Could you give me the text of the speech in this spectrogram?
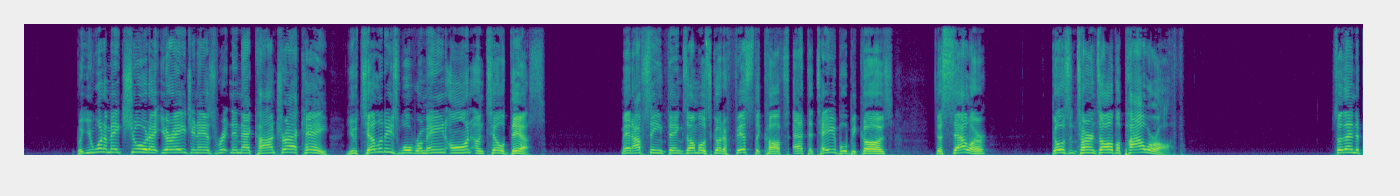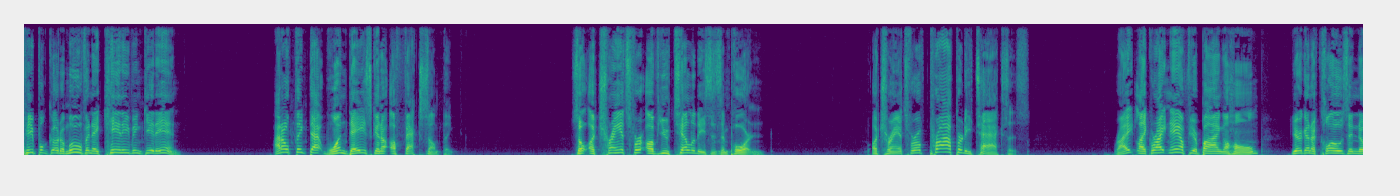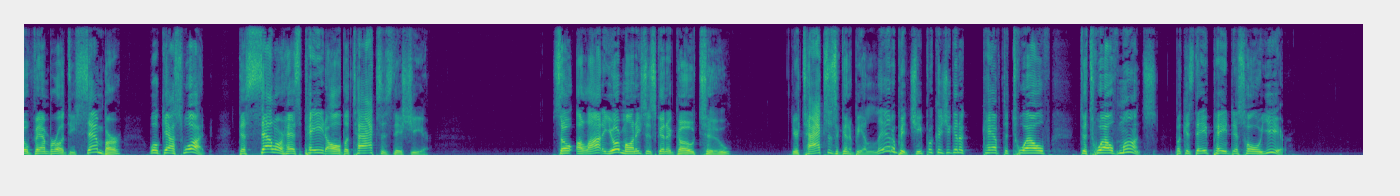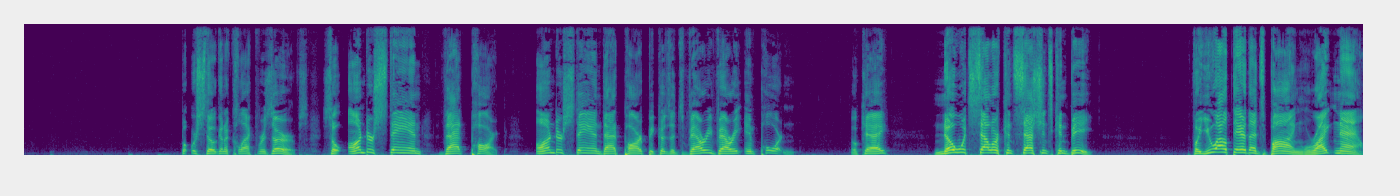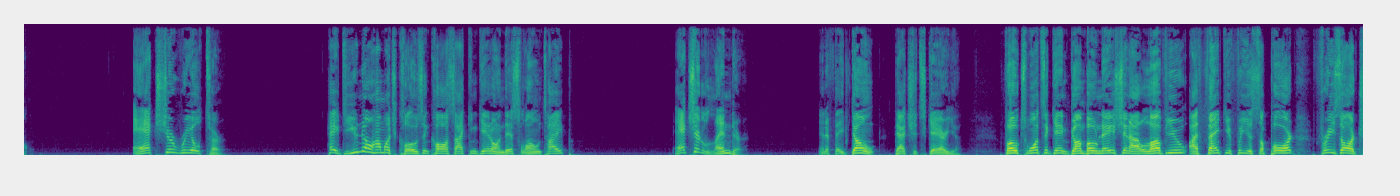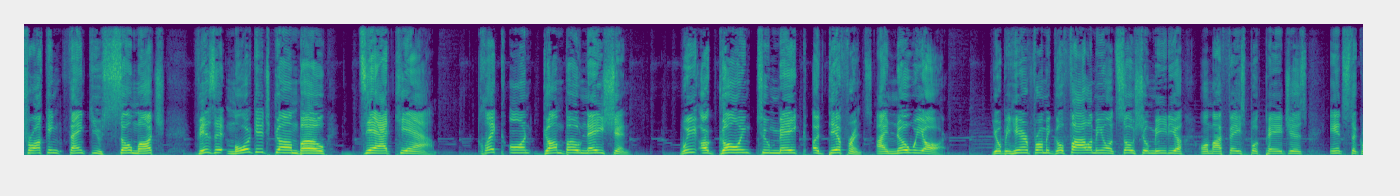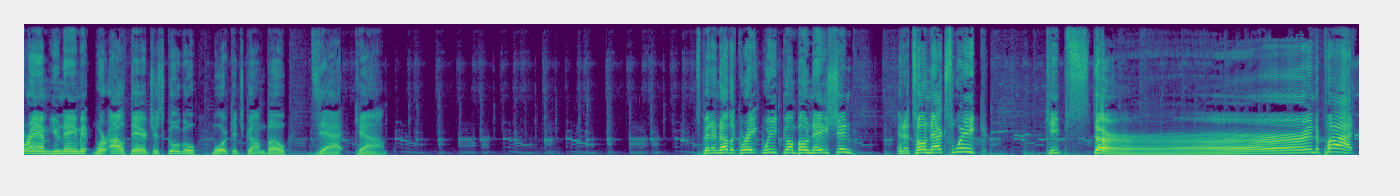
But you want to make sure that your agent has written in that contract, hey, utilities will remain on until this. Man, I've seen things almost go to fisticuffs at the table because the seller goes and turns all the power off. So then the people go to move and they can't even get in. I don't think that one day is going to affect something. So a transfer of utilities is important. A transfer of property taxes. Right? Like right now, if you're buying a home, you're going to close in November or December. Well, guess what? The seller has paid all the taxes this year. So a lot of your monies is going to go to your taxes are going to be a little bit cheaper because you're going to have the 12 to 12 months because they've paid this whole year. But we're still going to collect reserves. So understand that part. Understand that part because it's very, very important. Okay? Know what seller concessions can be. For you out there that's buying right now, ask your realtor Hey, do you know how much closing costs I can get on this loan type? Ask your lender. And if they don't, that should scare you. Folks, once again, Gumbo Nation, I love you. I thank you for your support. Frisard Trucking, thank you so much. Visit mortgagegumbo.com. Click on Gumbo Nation. We are going to make a difference. I know we are. You'll be hearing from me. Go follow me on social media, on my Facebook pages. Instagram, you name it, we're out there. Just Google mortgagegumbo.com. It's been another great week, Gumbo Nation. And until next week, keep stirring the pot.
